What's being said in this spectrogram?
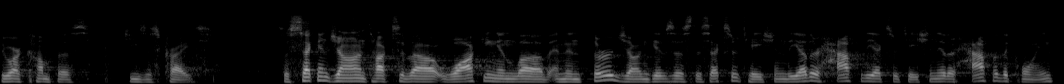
through our compass, Jesus Christ. So Second John talks about walking in love, and then Third John gives us this exhortation, the other half of the exhortation, the other half of the coin,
